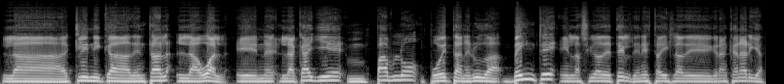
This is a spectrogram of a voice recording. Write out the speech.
la clínica dental La OAL en la calle Pablo Poeta Neruda 20 en la ciudad de Telde, en esta isla de Gran Canaria.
